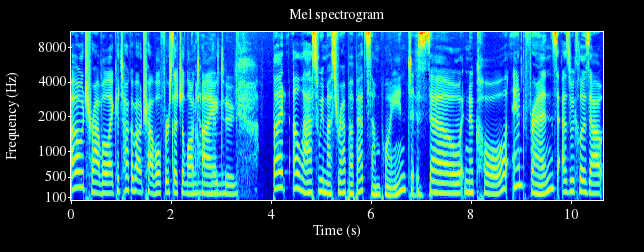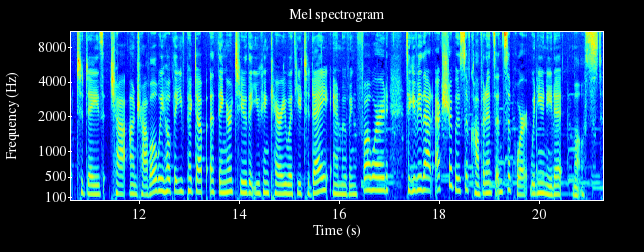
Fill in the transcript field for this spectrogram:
Oh, travel. I could talk about travel for such a long time. Oh, me too. But alas, we must wrap up at some point. Mm-hmm. So, Nicole and friends, as we close out today's chat on travel, we hope that you've picked up a thing or two that you can carry with you today and moving forward to give you that extra boost of confidence and support when you need it most.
